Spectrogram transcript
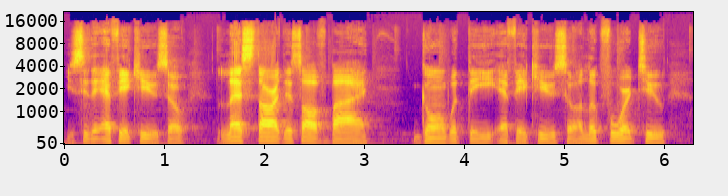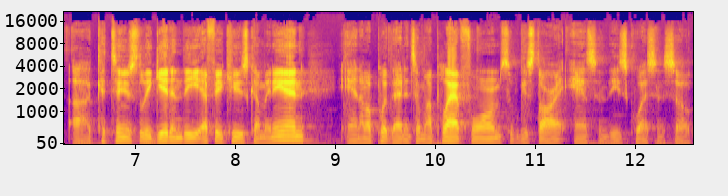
You see the FAQ. So let's start this off by going with the FAQ. So I look forward to uh, continuously getting the FAQs coming in, and I'm gonna put that into my platform so we can start answering these questions. So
